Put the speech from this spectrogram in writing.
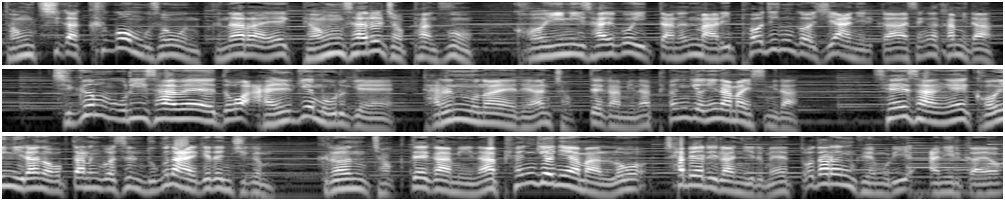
덩치가 크고 무서운 그 나라의 병사를 접한 후 거인이 살고 있다는 말이 퍼진 것이 아닐까 생각합니다. 지금 우리 사회에도 알게 모르게 다른 문화에 대한 적대감이나 편견이 남아 있습니다. 세상에 거인이란 없다는 것을 누구나 알게 된 지금 그런 적대감이나 편견이야말로 차별이란 이름의 또 다른 괴물이 아닐까요?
